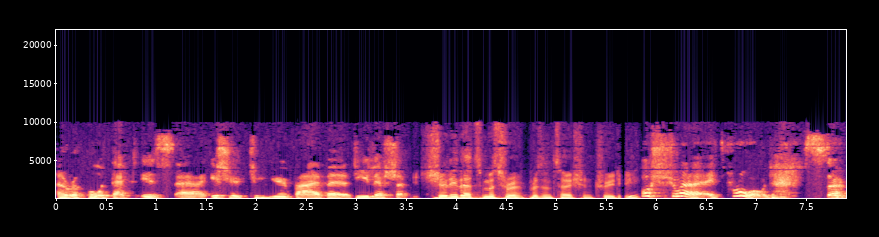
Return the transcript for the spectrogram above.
a report that is uh, issued to you by the dealership. Surely that's misrepresentation, Trudy. For sure, it's fraud. So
